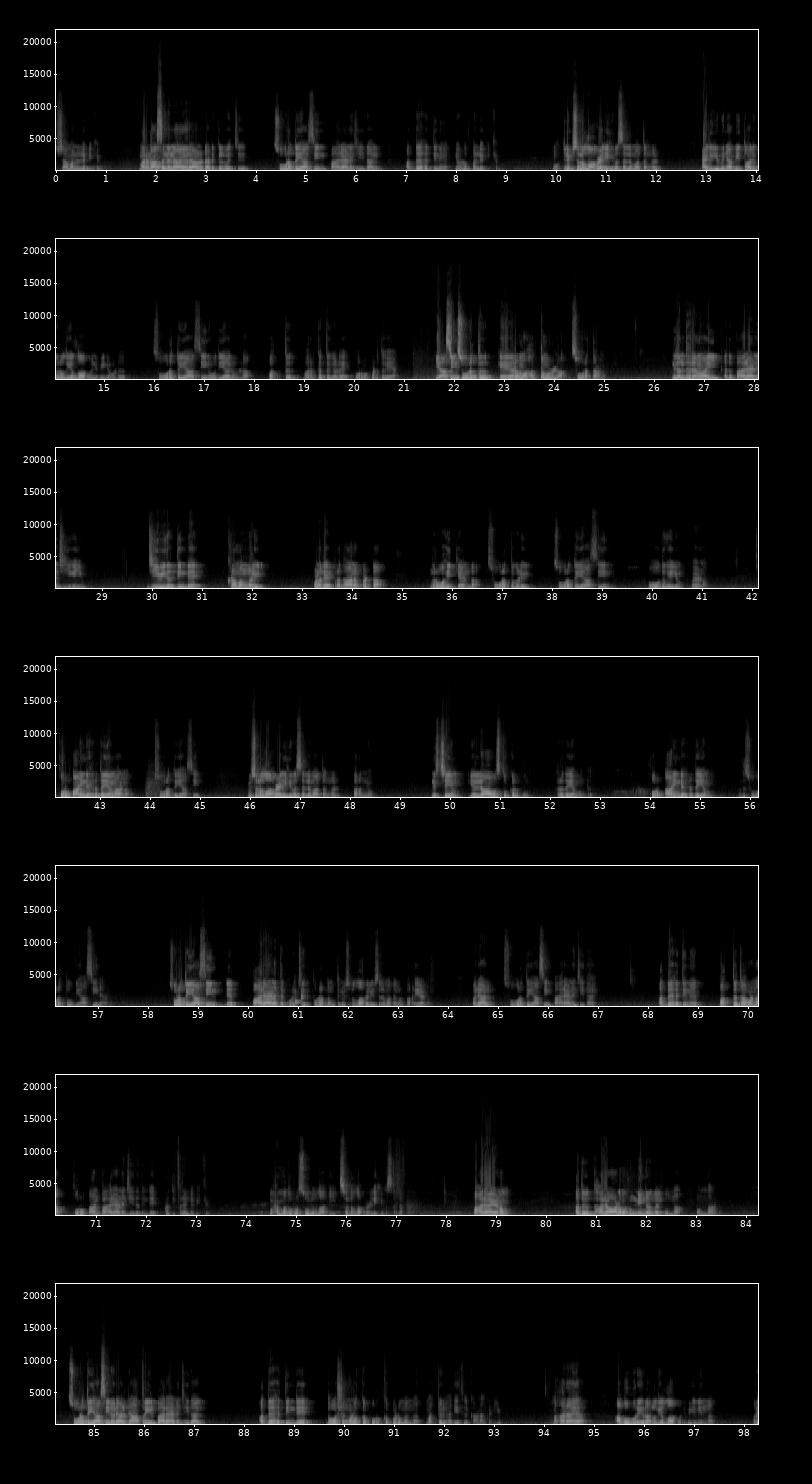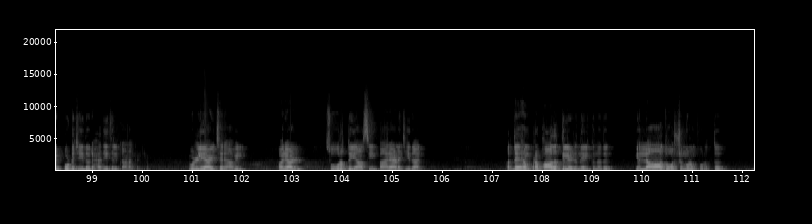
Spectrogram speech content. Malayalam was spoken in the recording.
ശമനം ലഭിക്കും. മരണാസന്നനായ ഒരാളുടെ അടുക്കൽ വെച്ച് സൂറത്ത് യാസീൻ പാരായണം ചെയ്താൽ അദ്ദേഹത്തിന് എളുപ്പം ലഭിക്കും. മുഹത്തുനബി സല്ലാഹു അലഹി വസല്ലമ തങ്ങൾ അലിയുബിൻ അബി താലിബ് റളിയല്ലാഹുനുവിനോട് സൂറത്ത് യാസീൻ ഓതിയാലുള്ള പത്ത് വറക്കത്തുകളെ ഓർമ്മപ്പെടുത്തുകയാണ്. യാസീൻ സൂറത്ത് ഏറെ മഹത്വമുള്ള സൂറത്താണ്. നിരന്തരമായി അത് പാരായണം ചെയ്യുകയും ജീവിതത്തിന്റെ ക്രമങ്ങളിൽ വളരെ പ്രധാനപ്പെട്ട നിർവഹിക്കേണ്ട സൂറത്തുകളിൽ സൂറത്ത് യാസീൻ ഓതുകയും വേണം. ഖുർആാനിന്റെ ഹൃദയമാണ് സൂറത്ത് യാസീൻ. വിസലല്ലാഹു അലഹി വസല്ലമ തങ്ങൾ പറഞ്ഞു നിശ്ചയം എല്ലാ വസ്തുക്കൾക്കും ഹൃദയമുണ്ട്. ഖുർആാനിന്റെ ഹൃദയം അത് സൂറത്തു യാസീനാണ്. സൂറത്തു യാസീന്റെ പാരായണത്തെക്കുറിച്ച് തുടർന്ന് മുത്തനബി സല്ലല്ലാഹു അലൈഹി വസ്ലമ തങ്ങൾ പറയാണ് ഒരാൾ സൂറത്ത് യാസീൻ പാരായണം ചെയ്താൽ അദ്ദേഹത്തിന് പത്ത് തവണ ഖുർആൻ പാരായണം ചെയ്തതിന്റെ പ്രതിഫലം ലഭിക്കും. മുഹമ്മദ് റസൂലുല്ലാഹി സ്വല്ലല്ലാഹു അലൈഹി വസല്ലം. പാരായണം അത് ധാരാളം പുണ്യങ്ങൾ നൽകുന്ന ഒന്നാണ്. സൂറത്ത് യാസീൻ ഒരാൾ രാത്രിയിൽ പാരായണം ചെയ്താൽ അദ്ദേഹത്തിന്റെ ദോഷങ്ങളൊക്കെ പൊറുക്കപ്പെടുമെന്ന് മറ്റൊരു ഹദീസിൽ കാണാൻ കഴിയും. മഹാനായ അബൂ ഹുറൈറ നബിയിൽ നിന്ന് റിപ്പോർട്ട് ചെയ്ത ഒരു ഹദീസിൽ കാണാൻ കഴിയും. വെള്ളിയാഴ്ച രാവിൽ ഒരാൾ സൂറത്ത് യാസീൻ പാരായണം ചെയ്താൽ അദ്ദേഹം പ്രഭാതത്തിൽ എഴുന്നേൽക്കുന്നത് എല്ലാ ദോഷങ്ങളും പുറത്ത്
